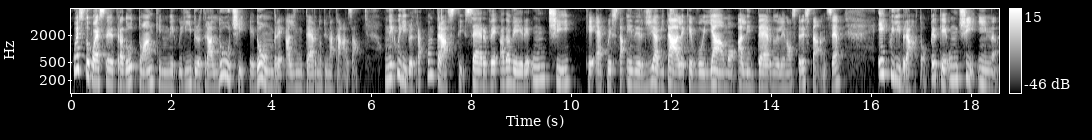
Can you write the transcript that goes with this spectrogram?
Questo può essere tradotto anche in un equilibrio tra luci ed ombre all'interno di una casa. Un equilibrio tra contrasti serve ad avere un C che è questa energia vitale che vogliamo all'interno delle nostre stanze, equilibrato, perché un C in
